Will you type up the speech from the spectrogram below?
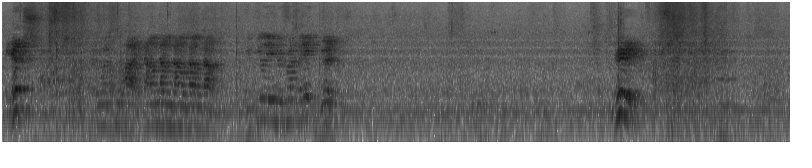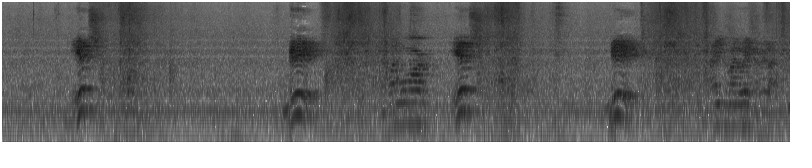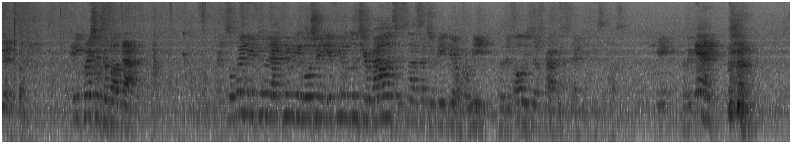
Itch. Everyone's too high. Down, down, down, down, down. You feel it in your front leg? Good. Knee. Itch. One more. You the. Good. Any questions about that? So when you do that pivoting motion, if you lose your balance, it's not such a big deal for me, because it's always just practice. Okay? Because again,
